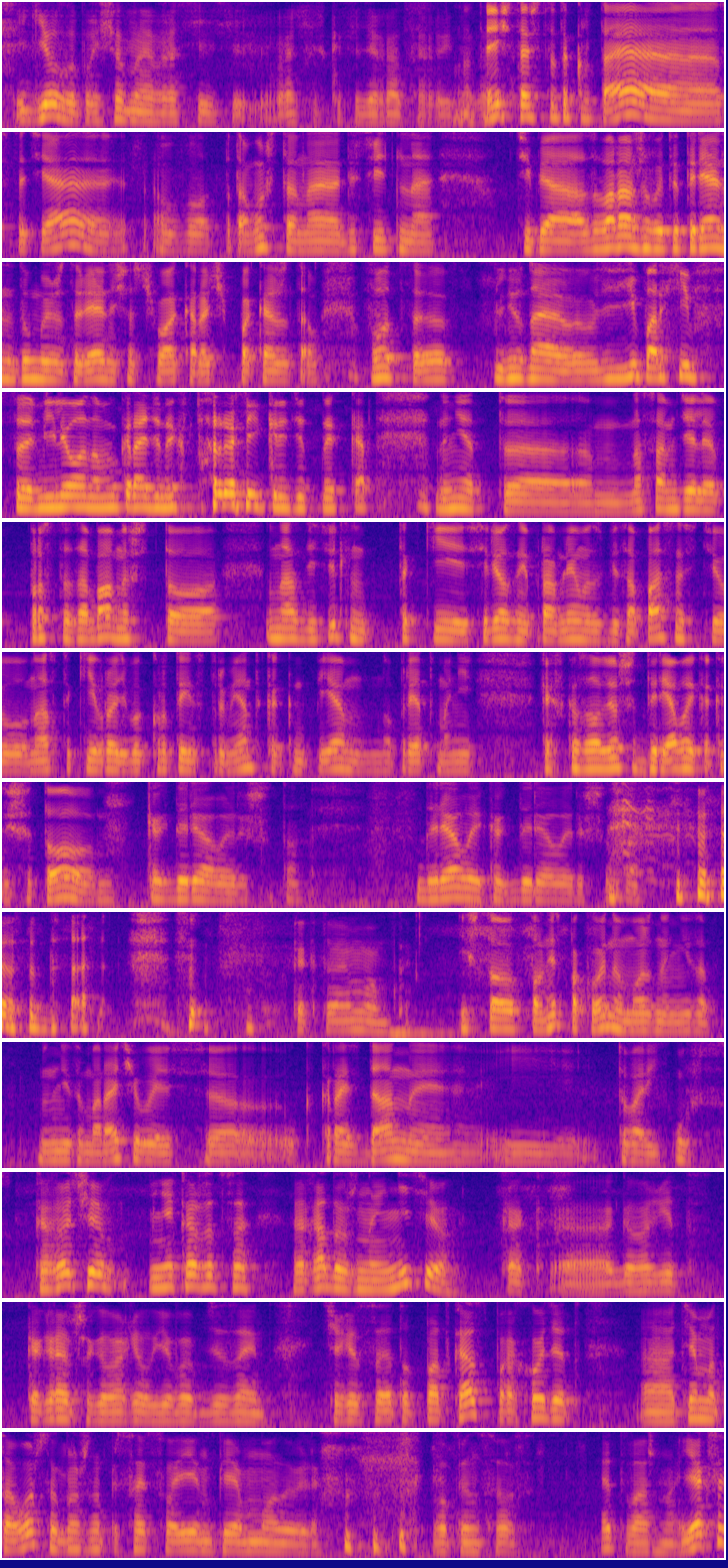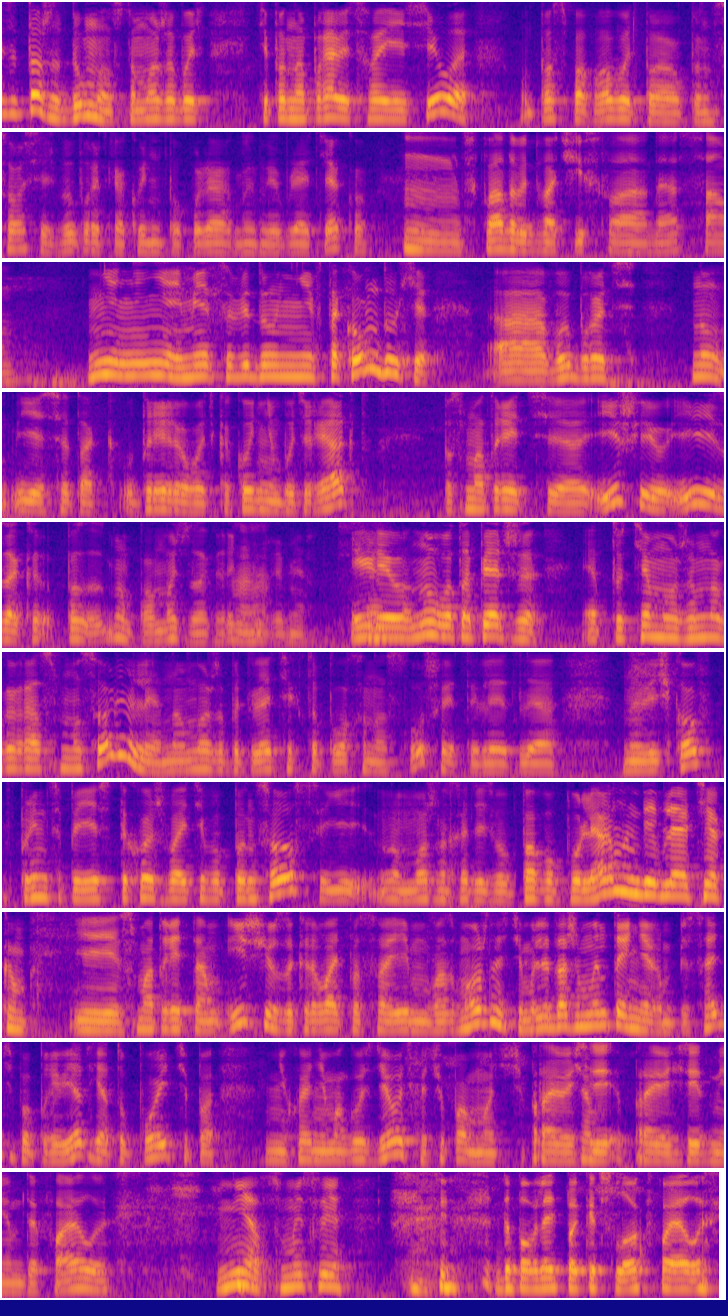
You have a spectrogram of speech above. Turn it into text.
ИГИЛ запрещенная в России, в Российской Федерации организация. Я считаю, что это крутая э, статья, вот, потому что она действительно тебя завораживает, и ты реально думаешь, что реально сейчас чувак, короче, покажет там, вот, э, не знаю, zip-архив с миллионом украденных паролей кредитных карт. Но нет, э, на самом деле просто забавно, что у нас действительно такие серьезные проблемы с безопасностью, у нас такие вроде бы крутые инструменты, как NPM, но при этом они, как сказал Леша, дырявые, как решето. Как дырявое решето. Дырявые, как дырявое решето. Да. Как твоя мамка. И что вполне спокойно можно, не, за- не заморачиваясь, э, красть данные и творить ужас. Короче, мне кажется, радужной нитью, как э, говорит, как раньше говорил его веб-дизайн, через этот подкаст проходит э, тема того, что нужно писать свои NPM-модули в open source. Это важно. Я, кстати, тоже думал, что, может быть, типа направить свои силы, просто попробовать по open source выбрать какую-нибудь популярную библиотеку. М, Складывать два числа, да, сам. Не-не-не, имеется в виду не в таком духе, а выбрать, ну, если так утрировать, какой-нибудь React, посмотреть э, ишью и закр- ну, помочь закрыть, Ага. например. Или, ну вот опять же, эту тему уже много раз мусолили, но может быть для тех, кто плохо нас слушает, или для новичков. В принципе, если ты хочешь войти в open source, и, ну, можно ходить в- по популярным библиотекам и смотреть там ишью, закрывать по своим возможностям, или даже мейнтейнерам писать, типа, привет, я тупой, типа, нихуя не могу сделать, хочу помочь. Типа, Проверить, чем- ре- проверить readme MD файлы, Нет, в смысле, добавлять package-log файлы.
